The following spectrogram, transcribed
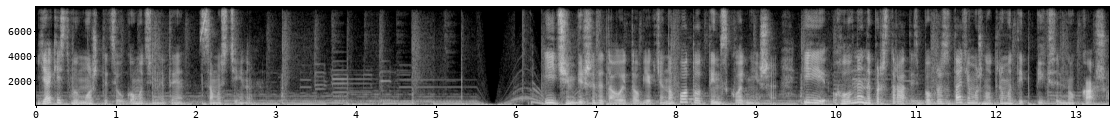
Якість ви можете цілком оцінити самостійно. І чим більше деталей та об'єктів на фото, тим складніше. І головне не перестаратись, бо в результаті можна отримати піксельну кашу.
